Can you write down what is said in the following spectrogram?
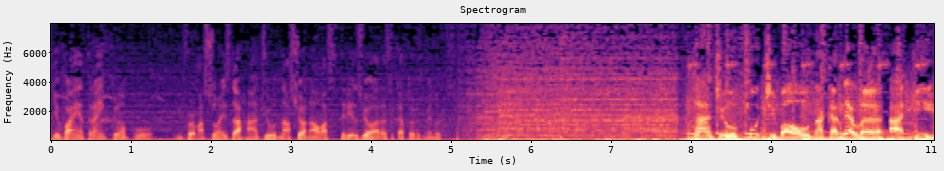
que vai entrar em campo. Informações da Rádio Nacional às 13 horas e 14 minutos. Rádio Futebol na Canela, aqui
